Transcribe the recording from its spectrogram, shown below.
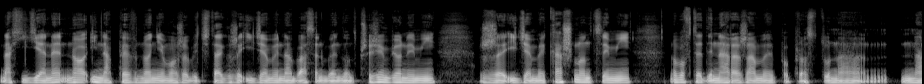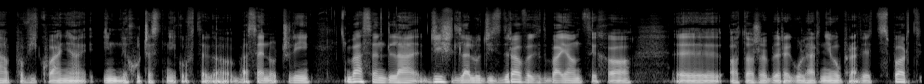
na higienę. No i na pewno nie może być tak, że idziemy na basen będąc przeziębionymi, że idziemy kaszlącymi, no bo wtedy narażamy po prostu na, na powikłania innych uczestników tego basenu, czyli basen dla, dziś dla ludzi zdrowych, dbających o, yy, o to, żeby regularnie uprawiać sport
